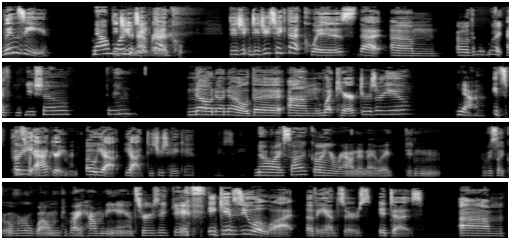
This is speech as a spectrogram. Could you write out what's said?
lindsay now did you take ever. that did you did you take that quiz that um oh, the what I- TV show thing? No no no. The um what characters are you? Yeah. it's pretty what I thought you accurate. oh yeah yeah. Did you take it? Let me see. No, I saw it going around and I like didn't I was like overwhelmed by how many answers it gave. it gives you a lot of answers. It does. Um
